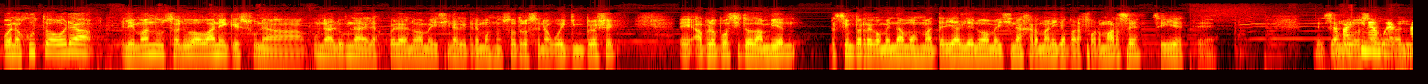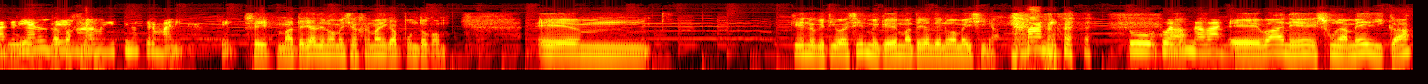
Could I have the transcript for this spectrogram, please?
Bueno, justo ahora le mando un saludo a Vane, que es una, alumna de la Escuela de Nueva Medicina que tenemos nosotros en Awakening Project. Eh, a propósito también siempre recomendamos material de nueva medicina germánica para formarse, ¿sí? Este, eh, la página web, material de nueva medicina germánica, sí. Sí, material de nueva medicina germánica.com. Em, ¿Qué es lo que te iba a decir? Me quedé en material de nueva medicina. Vane, tu, ah, alumna Vane. Eh, Vane es una médica,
